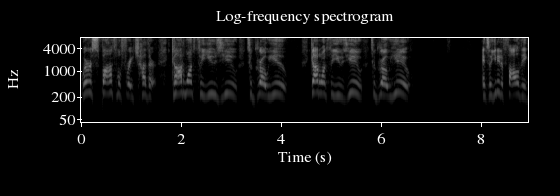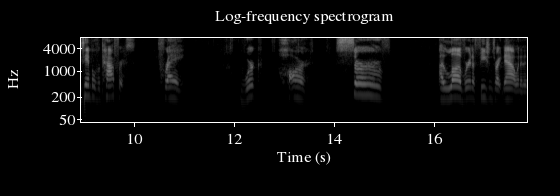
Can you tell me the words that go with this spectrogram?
We're responsible for each other. God wants to use you to grow you. God wants to use you to grow you. And so you need to follow the example of Epaphras. Pray, work hard, serve. I love, we're in Ephesians right now, and in,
